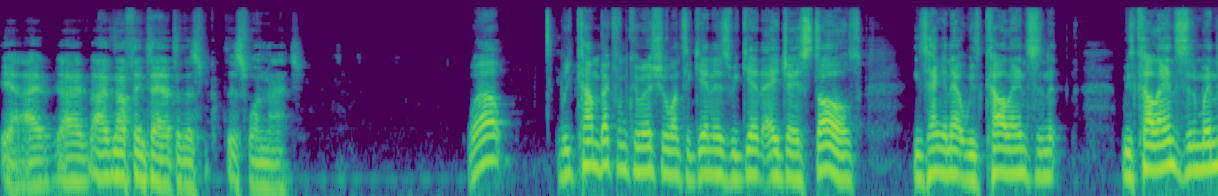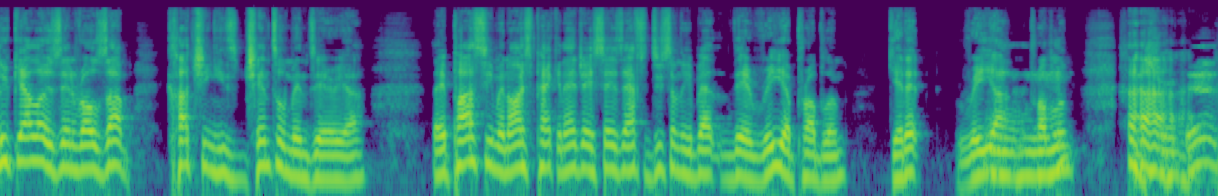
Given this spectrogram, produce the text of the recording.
Yeah, I, I I have nothing to add to this this one match. Well, we come back from commercial once again as we get AJ Styles. He's hanging out with Karl Anderson. With Karl Anderson, when Luke Gallows then rolls up, clutching his gentleman's area, they pass him an ice pack, and AJ says they have to do something about their Rhea problem. Get it? Rhea Mhm. problem. Sure.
